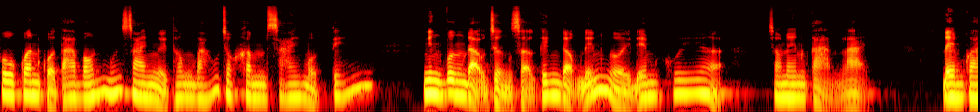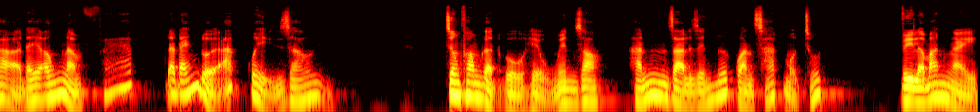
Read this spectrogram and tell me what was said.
Phu quân của ta vốn muốn sai người thông báo cho khâm sai một tiếng, nhưng vương đạo trưởng sợ kinh động đến người đêm khuya, Cho nên cản lại. Đêm qua ở đây ông làm phép, Đã đánh đuổi ác quỷ rồi. Trương Phong gật gù hiểu nguyên do, Hắn ra giếng nước quan sát một chút. Vì là ban ngày,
